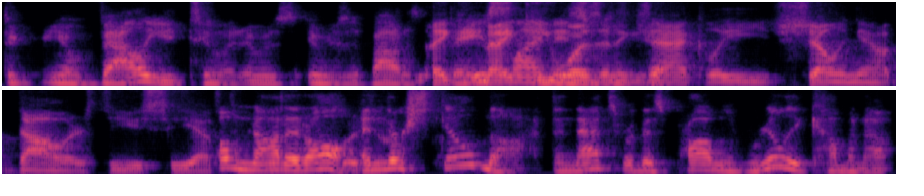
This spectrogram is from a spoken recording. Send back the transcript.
to, you know, value to it. It was it was about as Nike, baseline Nike as wasn't get. exactly shelling out dollars to UCF. Oh, to not at all, and they're still not. And that's where this problem is really coming up.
